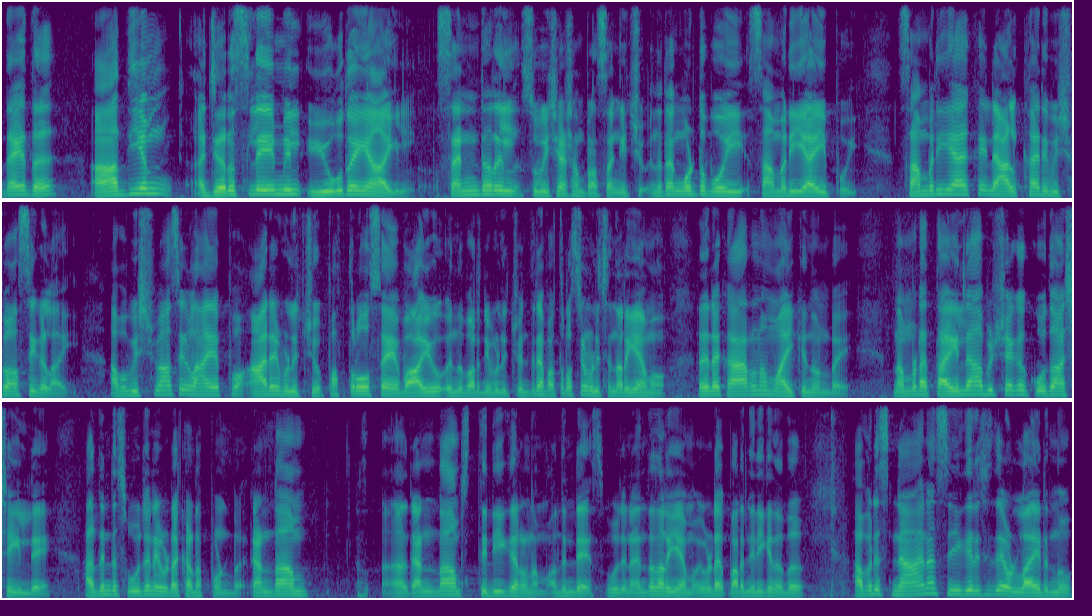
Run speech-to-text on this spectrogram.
അതായത് ആദ്യം ജെറുസലേമിൽ യൂതയായിൽ സെന്ററിൽ സുവിശേഷം പ്രസംഗിച്ചു. എന്നിട്ട് അങ്ങോട്ട് പോയി സമരിയായി പോയി. സമരിയാക്കിലെ ആൾക്കാർ വിശ്വാസികളായി. അപ്പോൾ വിശ്വാസികളായപ്പോൾ ആരെ വിളിച്ചു? പത്രോസെ വായു എന്ന് പറഞ്ഞ് വിളിച്ചു. എന്തിനാ പത്രോസിനെ വിളിച്ചെന്നറിയാമോ? അതിന്റെ കാരണം വായിക്കുന്നുണ്ട്. നമ്മുടെ തൈലാഭിഷേക കൂതാശയില്ലേ അതിന്റെ സൂചന ഇവിടെ കിടപ്പുണ്ട്. രണ്ടാം രണ്ടാം സ്ഥിരീകരണം അതിന്റെ സൂചന. എന്താണെന്നറിയാമോ? ഇവിടെ പറഞ്ഞിരിക്കുന്നത് അവർ സ്നാനം സ്വീകരിച്ചതേ ഉള്ളായിരുന്നു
